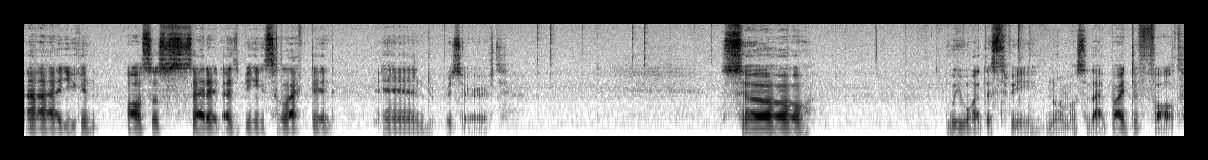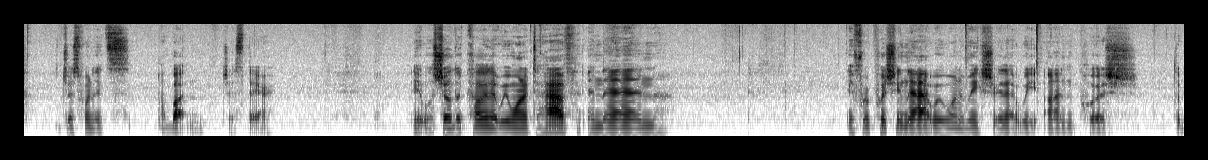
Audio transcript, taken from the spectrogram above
Uh, you can also set it as being selected and reserved. So we want this to be normal so that by default, just when it's a button just there, it will show the color that we want it to have. And then if we're pushing that, we want to make sure that we unpush the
